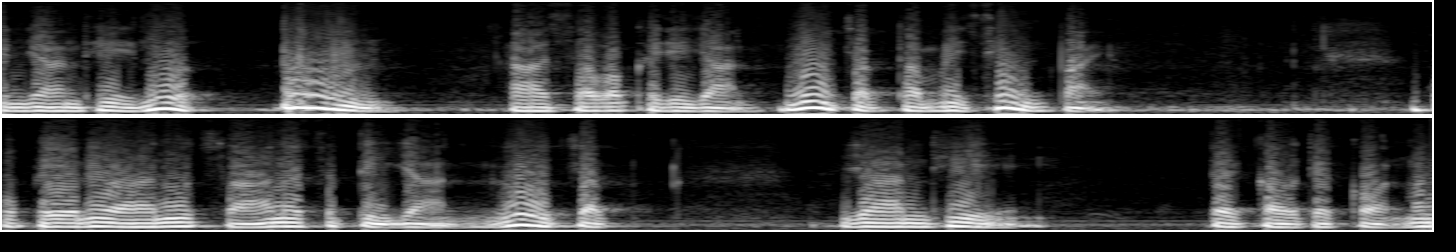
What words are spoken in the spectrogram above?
เป็นญาณที่เลือกอาสวัคยญาณรู้จักทำให้สิ้นไปอุเพนวานุสานสติญาณรู้จักญาณที่แต่เก่าแต่ก่อนมัน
